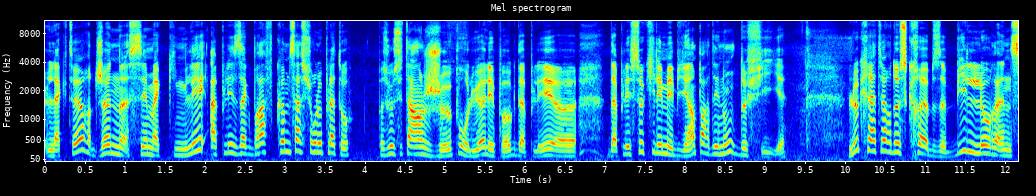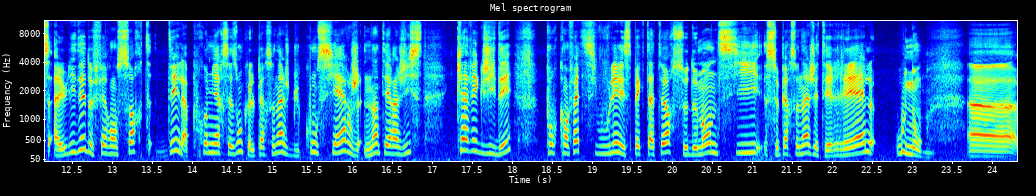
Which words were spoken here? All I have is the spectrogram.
l'acteur, John C. McKinley, appelait Zach Braff comme ça sur le plateau. Parce que c'était un jeu pour lui à l'époque d'appeler euh, d'appeler ceux qu'il aimait bien par des noms de filles. Le créateur de Scrubs, Bill Lawrence, a eu l'idée de faire en sorte, dès la première saison, que le personnage du concierge n'interagisse qu'avec JD, pour qu'en fait, si vous voulez, les spectateurs se demandent si ce personnage était réel ou non. Euh,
